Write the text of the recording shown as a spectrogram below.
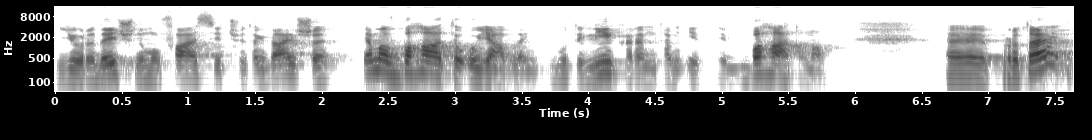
юридичному фасі чи так далі. Я мав багато уявлень, бути лікарем там і, багато мав. Е, проте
